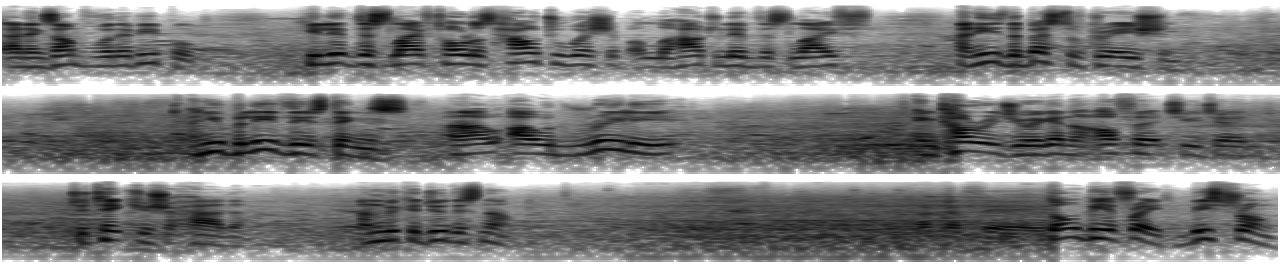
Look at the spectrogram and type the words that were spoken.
an example for their people. He lived this life, told us how to worship Allah, how to live this life, and He's the best of creation. And you believe these things, and I, I would really encourage you again and offer it to you to, to take your shahada. And we could do this now. Like say, Don't be afraid, be strong,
